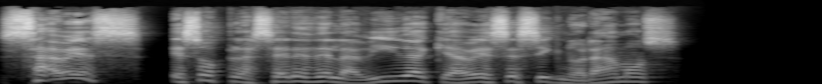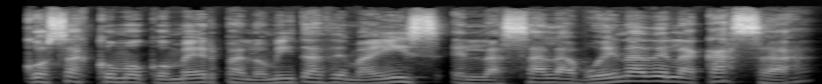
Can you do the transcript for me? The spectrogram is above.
¿Sabes esos placeres de la vida que a veces ignoramos? Cosas como comer palomitas de maíz en la sala buena de la casa.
